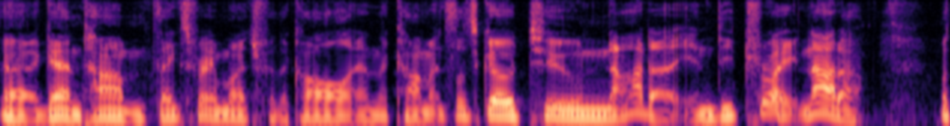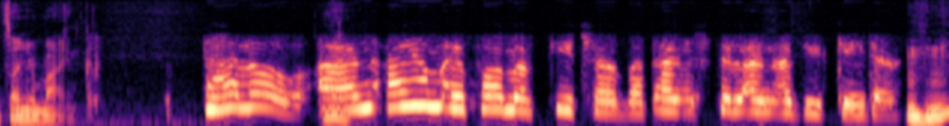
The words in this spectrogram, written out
Uh, again, Tom, thanks very much for the call and the comments. Let's go to Nada in Detroit. Nada, what's on your mind? Hello, and I am a former teacher, but I'm still an educator. Mm-hmm.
